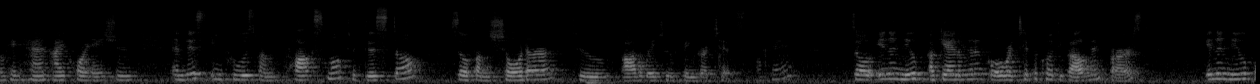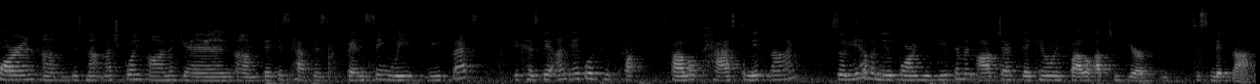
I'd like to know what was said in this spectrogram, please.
okay, hand-eye coordination. And this improves from proximal to distal, so from shoulder to all the way to the fingertips, okay? So in a new, again, I'm gonna go over typical development first. In a newborn, um, there's not much going on again. Um, they just have this fencing re reflex because they're unable to fo follow past the midline. So you have a newborn, you give them an object, they can only follow up to here, just midline.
